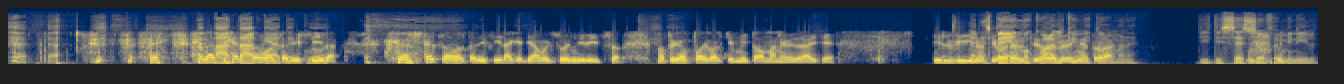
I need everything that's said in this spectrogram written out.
È la terza volta di fila. La terza volta di fila che diamo il tuo indirizzo, ma prima o poi qualche mitomane vedrai che il vino Beh, ti vorrebbe, speriamo ti vorrebbe qualche a trovare. mitomane di, di sesso femminile.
